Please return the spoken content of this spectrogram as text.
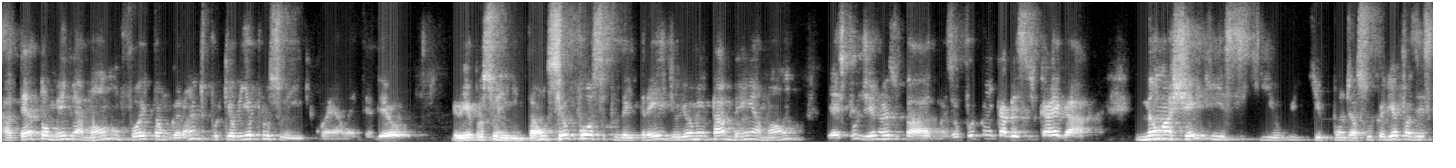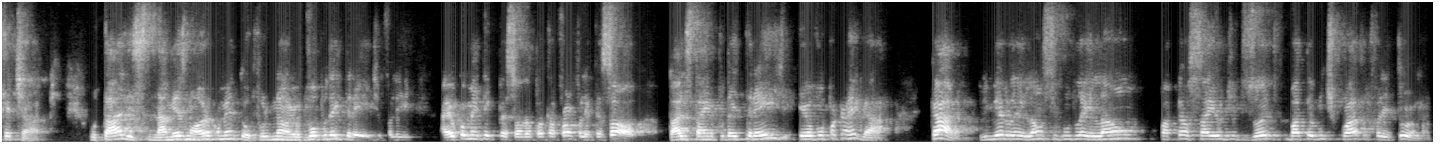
até tomei minha mão, não foi tão grande, porque eu ia para o swing com ela, entendeu? Eu ia para o swing. Então, se eu fosse para o day trade, eu ia aumentar bem a mão e ia explodir no resultado, mas eu fui com a cabeça de carregar. Não achei que, que, que Pão de Açúcar ia fazer SketchUp. O Thales, na mesma hora, comentou, falou, não, eu vou para o day trade. Eu falei, aí eu comentei com o pessoal da plataforma, falei, pessoal, o Thales está indo para o day trade, eu vou para carregar. Cara, primeiro leilão, segundo leilão, papel saiu de 18, bateu 24, eu falei, turma,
